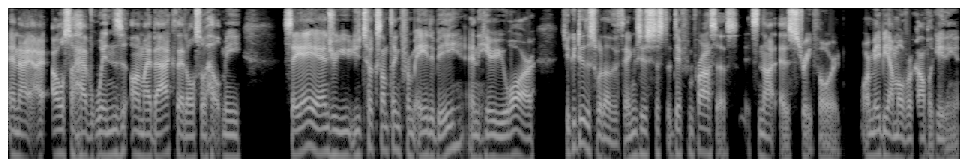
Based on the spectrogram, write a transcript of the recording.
and I, I also have wins on my back that also help me say hey Andrew you, you took something from A to B and here you are you could do this with other things it's just a different process it's not as straightforward or maybe I'm overcomplicating it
